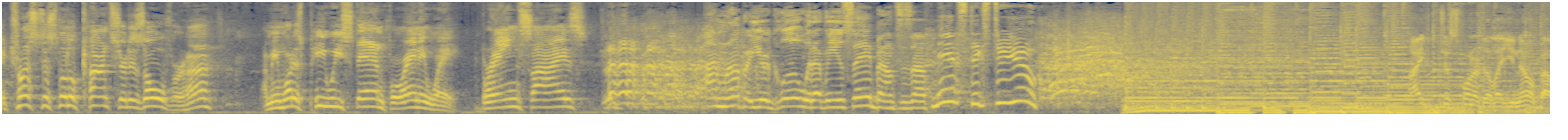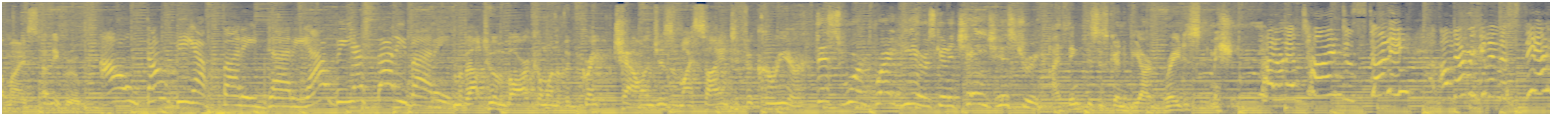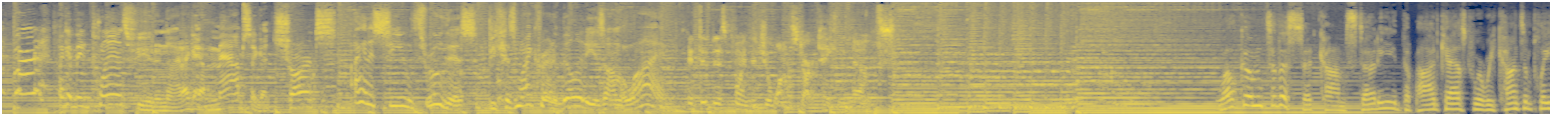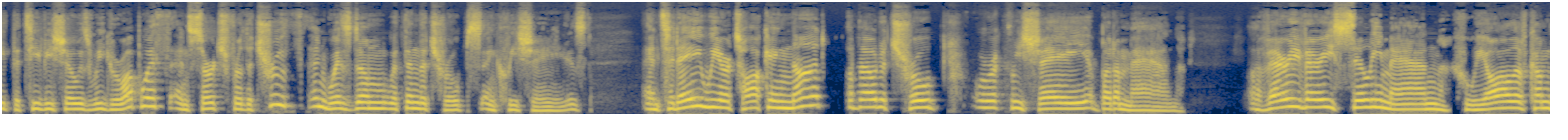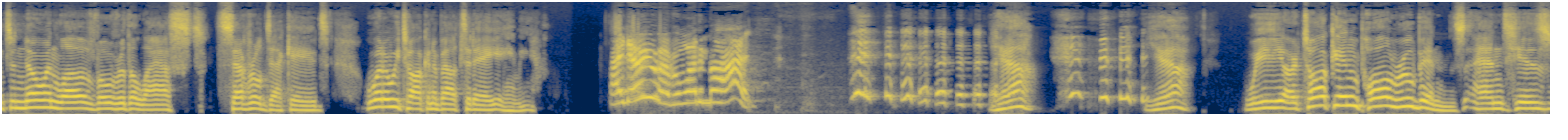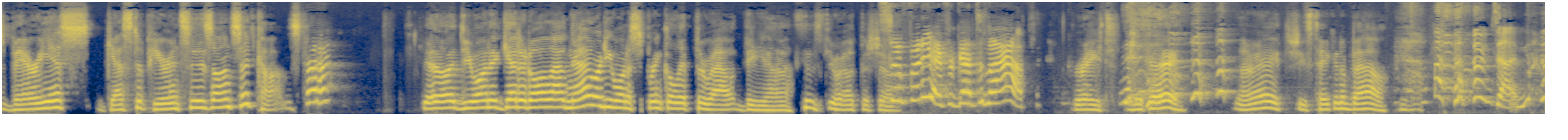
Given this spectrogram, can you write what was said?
I trust this little concert is over, huh? I mean, what does Pee Wee stand for anyway? Brain size? I'm rubber, you're glue. Whatever you say bounces off me and sticks to you. I just wanted to let you know about my study group. Oh, don't be a buddy duddy. I'll be your study buddy. I'm about to embark on one of the great challenges of my scientific career. This work right here is going to change history. I think this is going to be our greatest mission. I don't have time to study. I'll never get into Stanford. I got big plans for you tonight. I got maps, I got charts. I got to see you through this because my credibility is on the line. It's at this point that you'll want to start taking notes. Welcome to the Sitcom Study, the podcast where we contemplate the TV shows we grew up with and search for the truth and wisdom within the tropes and cliches. And today we are talking not about a trope or a cliche, but a man. A very, very silly man who we all have come to know and love over the last several decades. What are we talking about today, Amy? I know you have What am I? Yeah. Yeah. We are talking Paul Reubens and his various guest appearances on sitcoms. Uh, do you want to get it all out now, or do you want to sprinkle it throughout the uh, throughout the show? so funny, I forgot to laugh. Great. Okay. all right. She's taking a bow. I'm done.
